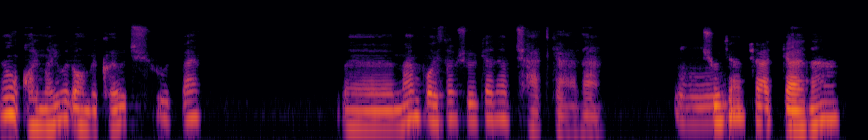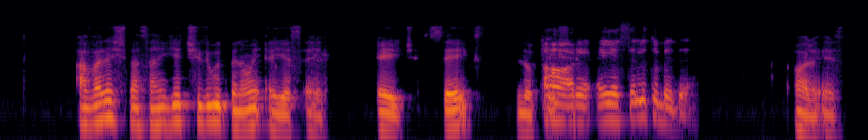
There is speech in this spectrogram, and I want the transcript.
نه آلمانی بود آمریکایی بود. چی بود؟ بعد من وایستم شروع کردم چت کردن. شروع کردم چت کردن. اولش مثلا یه چیزی بود به نام ASL Age Sex Location. آره ASL تو بده. آره اس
